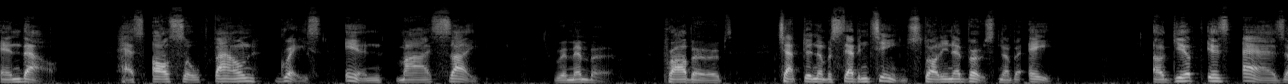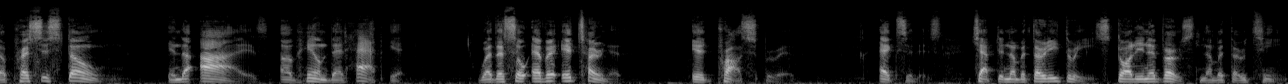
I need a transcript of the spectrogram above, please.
and thou hast also found grace in my sight. Remember, Proverbs chapter number 17, starting at verse number 8. A gift is as a precious stone in the eyes of him that hath it whithersoever it turneth, it prospereth. Exodus chapter number 33, starting at verse number 13.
